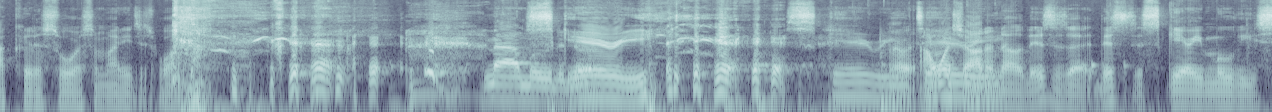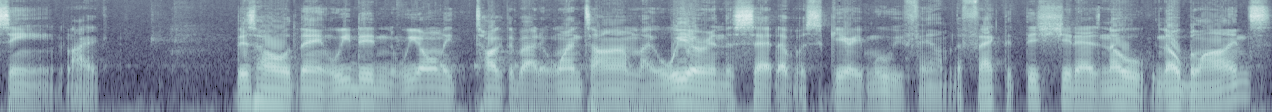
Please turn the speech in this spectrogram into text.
I could have swore somebody just walked. Nah, I moved Scary. Scary. Bro, I want y'all to know this is a this is a scary movie scene. Like this whole thing, we didn't we only talked about it one time. Like we are in the set of a scary movie film. The fact that this shit has no no blinds.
